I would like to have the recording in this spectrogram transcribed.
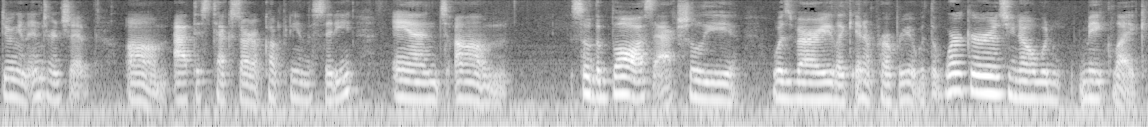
doing an internship um, at this tech startup company in the city, and um, so the boss actually was very like inappropriate with the workers. You know, would make like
